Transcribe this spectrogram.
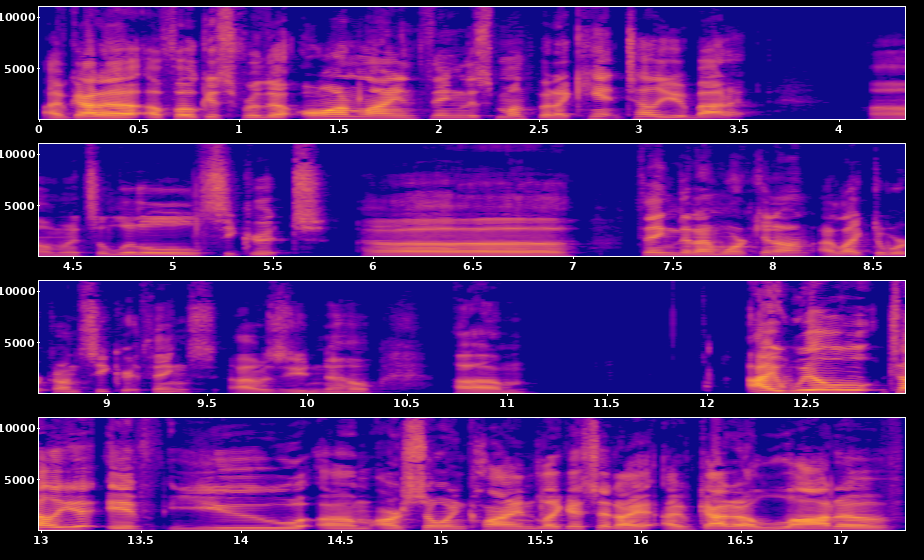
I've got a, a, focus for the online thing this month, but I can't tell you about it. Um, it's a little secret uh, thing that I'm working on. I like to work on secret things, as you know. Um, I will tell you if you um, are so inclined. Like I said, I, I've got a lot of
